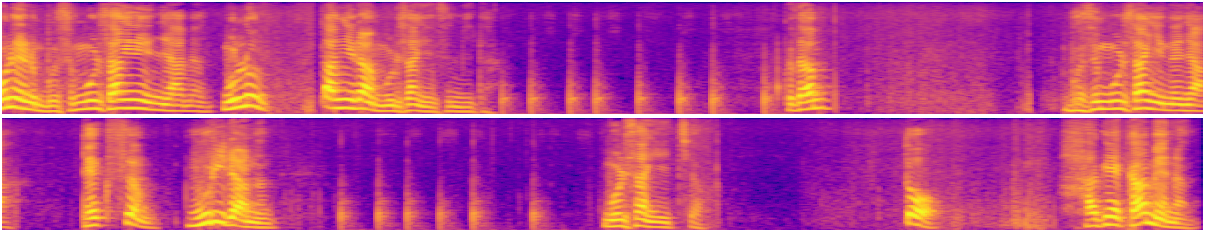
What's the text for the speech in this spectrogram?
곤에는 무슨 물상이 있냐면 물론 땅이란 물상이 있습니다. 그 다음 무슨 물상이 있느냐? 백성, 물이라는 물상이 있죠. 또 하계 감에는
